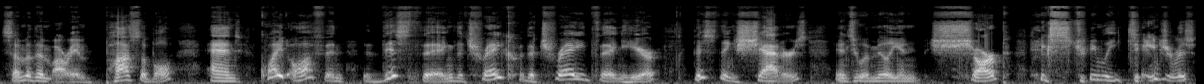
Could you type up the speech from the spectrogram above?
Some of them are impossible, and quite often this thing, the tray, the tray thing here, this thing shatters into a million sharp, extremely dangerous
